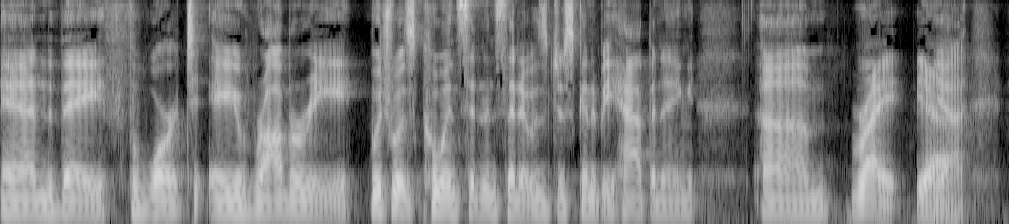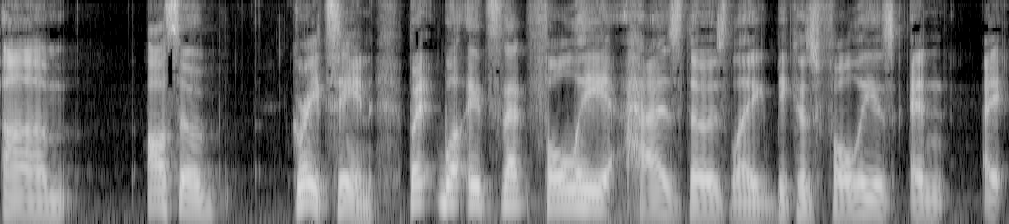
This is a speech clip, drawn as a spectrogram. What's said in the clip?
and they thwart a robbery, which was coincidence that it was just going to be happening. Um, Right. Yeah. yeah. Um, also, Great scene. But well, it's that Foley has those like because Foley is and I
